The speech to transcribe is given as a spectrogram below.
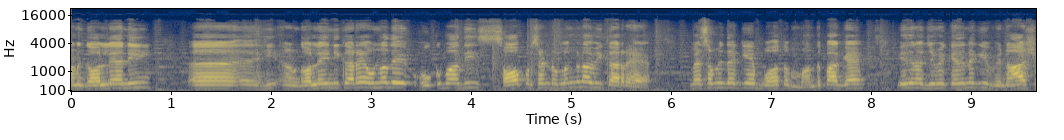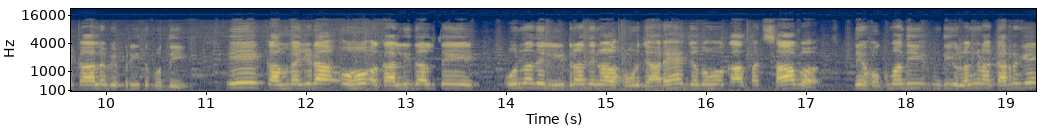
ਅਣਗੌਲਿਆ ਨਹੀਂ ਹੀ ਅਣਗੌਲਿਆ ਹੀ ਨਹੀਂ ਕਰ ਰਿਹਾ, ਉਹਨਾਂ ਦੇ ਹੁਕਮਾਂ ਦੀ 100% ਉਲੰਘਣਾ ਵੀ ਕਰ ਰਿਹਾ ਹੈ। ਮੈਂ ਸਮਝਦਾ ਕਿ ਇਹ ਬਹੁਤ ਮੰਦਭਾਗਾ ਹੈ। ਇਹਦੇ ਨਾਲ ਜਿਵੇਂ ਕਹਿੰਦੇ ਨੇ ਕਿ ਵਿਨਾਸ਼ ਕਾਲ ਵਿਪਰੀਤ ਬੁੱਧੀ। ਇਹ ਕੰਮ ਹੈ ਜਿਹੜਾ ਉਹ ਅਕਾਲੀ ਦਲ ਤੇ ਉਹਨਾਂ ਦੇ ਲੀਡਰਾਂ ਦੇ ਨਾਲ ਹੋਣ ਜਾ ਰਿਹਾ ਹੈ। ਜਦੋਂ ਉਹ ਅਕਾਲ ਤਖਤ ਸਾਹਿਬ ਦੇ ਹੁਕਮਾਂ ਦੀ ਦੀ ਉਲੰਘਣਾ ਕਰਨਗੇ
